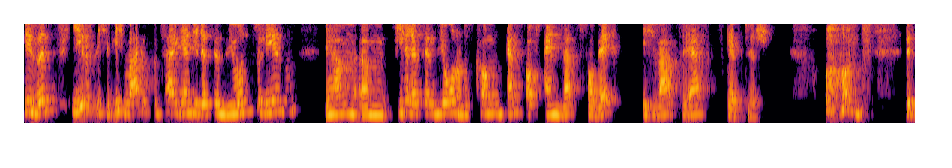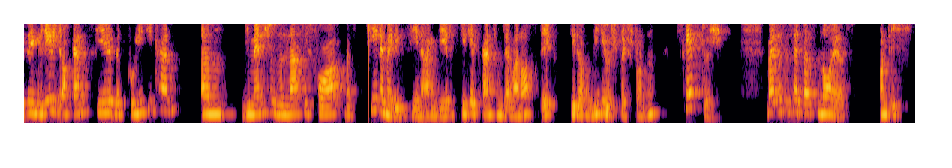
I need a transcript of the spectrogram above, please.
die sind jedes, ich, ich mag es total gern, die Rezensionen zu lesen. Wir haben ähm, viele Rezensionen und es kommt ganz oft ein Satz vorweg. Ich war zuerst skeptisch. Und Deswegen rede ich auch ganz viel mit Politikern. Ähm, die Menschen sind nach wie vor, was Telemedizin angeht, es geht jetzt gar nicht um Dermanostik, geht auch um Videosprechstunden, skeptisch. Weil es ist etwas Neues. Und ich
